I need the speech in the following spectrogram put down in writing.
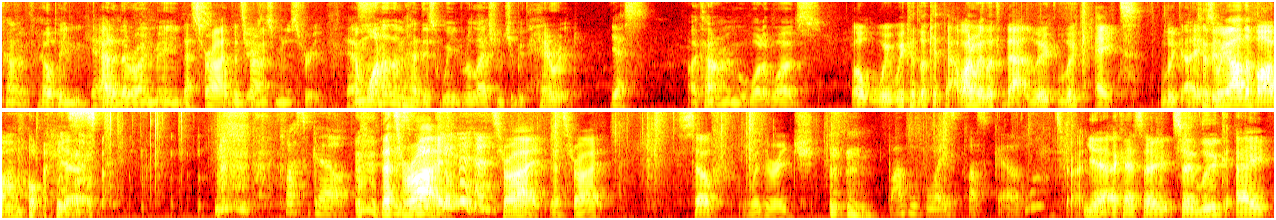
kind of helping Yeah. out of their own means. That's right, helping that's right. Ministry. Yes. And one of them had this weird relationship with Herod. Yes. I can't remember what it was. Well, we, we could look at that. Why don't we look at that? Luke Luke eight. Luke eight. Because we are the Bible boys. Yeah. Plus girl. That's right. That's right. That's right. Soph Witheridge. Bible boys plus girl. That's right. Yeah. Okay. So so Luke eight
